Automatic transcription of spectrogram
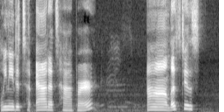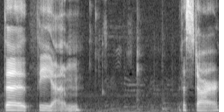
we need to add a topper. Uh, let's do this, the, the, um, the star.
